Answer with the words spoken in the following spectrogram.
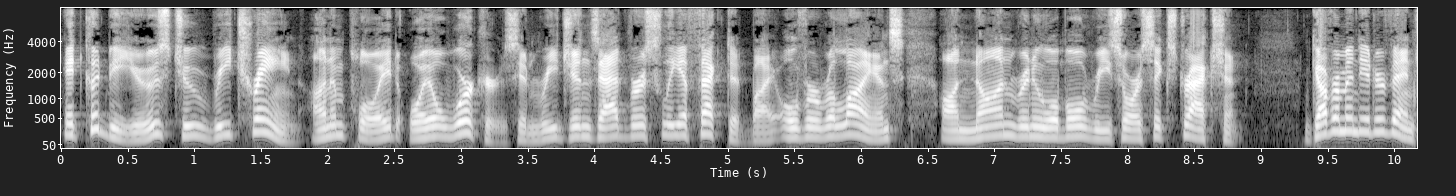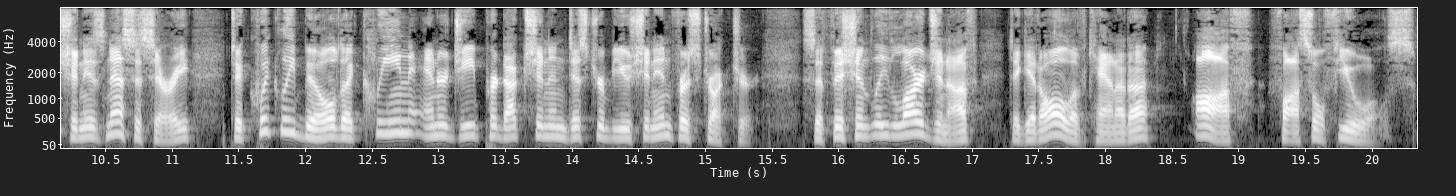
it could be used to retrain unemployed oil workers in regions adversely affected by over reliance on non renewable resource extraction. Government intervention is necessary to quickly build a clean energy production and distribution infrastructure sufficiently large enough to get all of Canada off fossil fuels.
